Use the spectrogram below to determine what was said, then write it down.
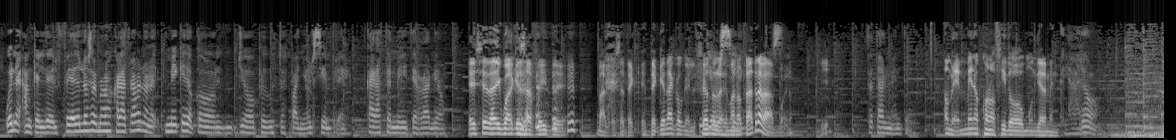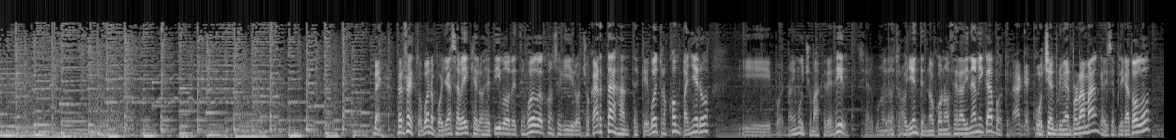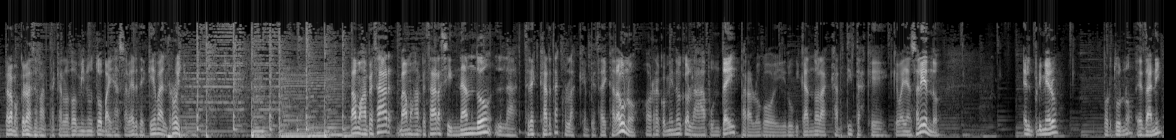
Bueno, aunque el del feo de los hermanos Calatrava, no le- me quedo con yo, producto español siempre. Carácter mediterráneo. Ese da igual que ese aceite. Vale, o sea, te, te queda con el feo Yo de los sí, hermanos Calatrava. sí. Bueno, bien. Totalmente. Hombre, es menos conocido mundialmente. Claro. Venga, perfecto. Bueno, pues ya sabéis que el objetivo de este juego es conseguir 8 cartas antes que vuestros compañeros. Y pues no hay mucho más que decir. Si alguno de nuestros oyentes no conoce la dinámica, pues que nada, que escuche el primer programa, que ahí se explica todo. Pero vamos, que no hace falta, que a los dos minutos vais a saber de qué va el rollo. Vamos a empezar, vamos a empezar asignando las tres cartas con las que empezáis cada uno. Os recomiendo que os las apuntéis para luego ir ubicando las cartitas que, que vayan saliendo. El primero, por turno, es Dani.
